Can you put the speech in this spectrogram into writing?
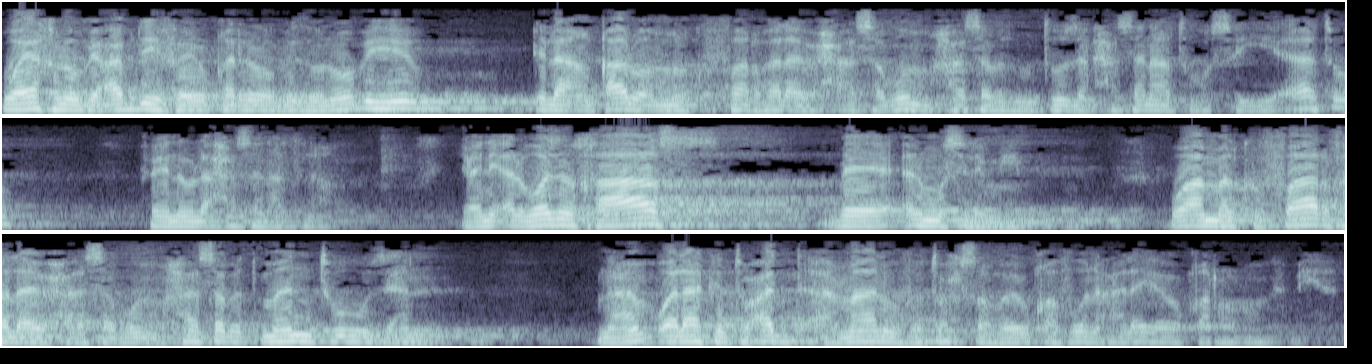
ويخلو بعبده فيقرر بذنوبه إلى أن قال وأما الكفار فلا يحاسبون. محاسبة من توزن حسناته وسيئاته فإنه لا حسنات لهم يعني الوزن خاص بالمسلمين. وأما الكفار فلا يحاسبون محاسبة من توزن. نعم ولكن تعد أعمالهم فتحصى فيوقفون عليها ويقررون بها.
